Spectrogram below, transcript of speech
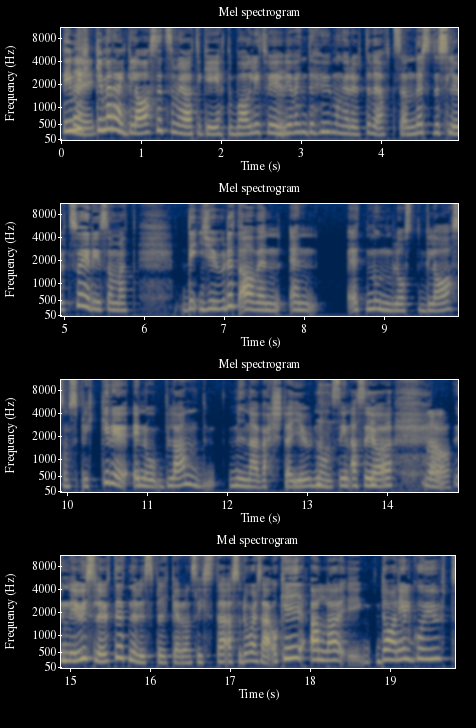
det är mycket nej. med det här glaset som jag tycker är jätteobehagligt. För mm. jag vet inte hur många rutor vi har haft sönder. Så till slut så är det ju som att det, ljudet av en, en ett munblåst glas som spricker är, är nog bland mina värsta ljud någonsin. Alltså jag, ja. nu i slutet när vi spikade de sista, alltså då var det så här: okej okay, alla, Daniel gå ut,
